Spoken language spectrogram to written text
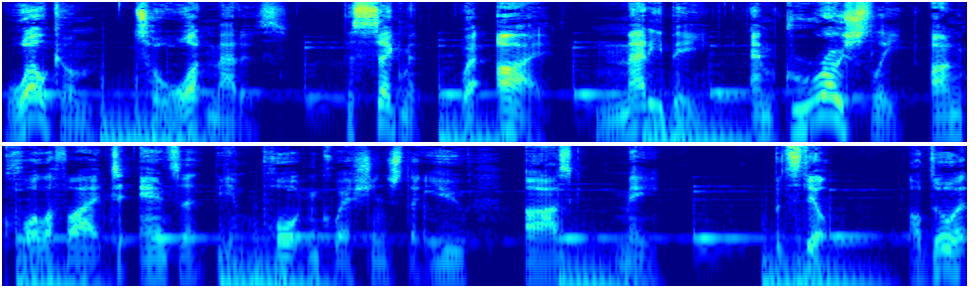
Welcome to What Matters, the segment where I, Matty B, am grossly unqualified to answer the important questions that you ask me. But still, I'll do it.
